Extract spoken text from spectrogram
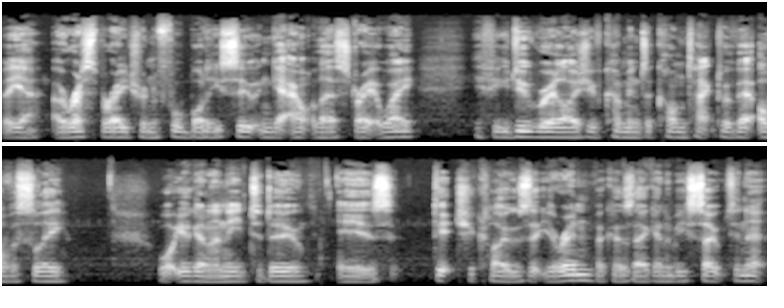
But yeah, a respirator and a full body suit and get out of there straight away. If you do realise you've come into contact with it, obviously what you're going to need to do is ditch your clothes that you're in because they're going to be soaked in it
